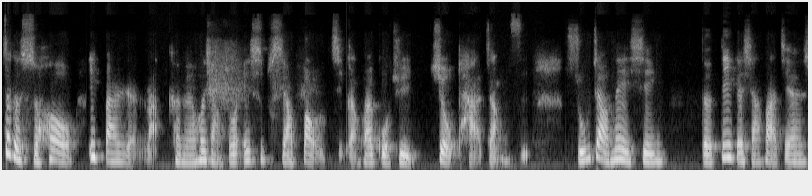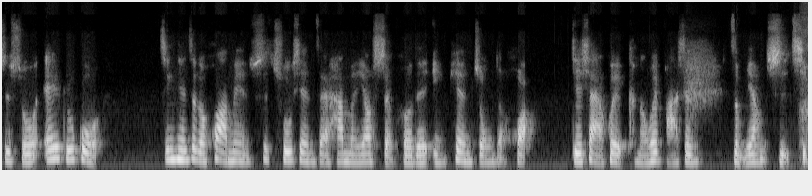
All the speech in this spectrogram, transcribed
这个时候，一般人啦可能会想说：“哎，是不是要报警，赶快过去救他？”这样子，主角内心的第一个想法竟然是说：“哎，如果今天这个画面是出现在他们要审核的影片中的话，接下来会可能会发生怎么样的事情？”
